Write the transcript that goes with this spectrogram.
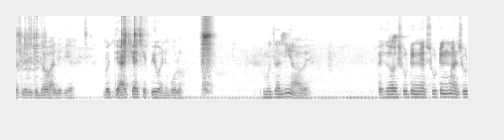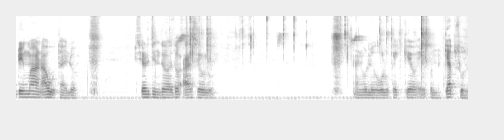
એટલી બધી દવા લીધી બધી આખી આખી પીવાની, બોલો. મજા નહીં આવે. કંઈક હવે શૂટિંગ શૂટિંગમાં શૂટિંગમાં આવું થાય, લો. શરદીની દવા તો આ છે ઓલું. અને ઓલું ઓલું કંઈક કહેવાય પણ કેપ્સ્યુલ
